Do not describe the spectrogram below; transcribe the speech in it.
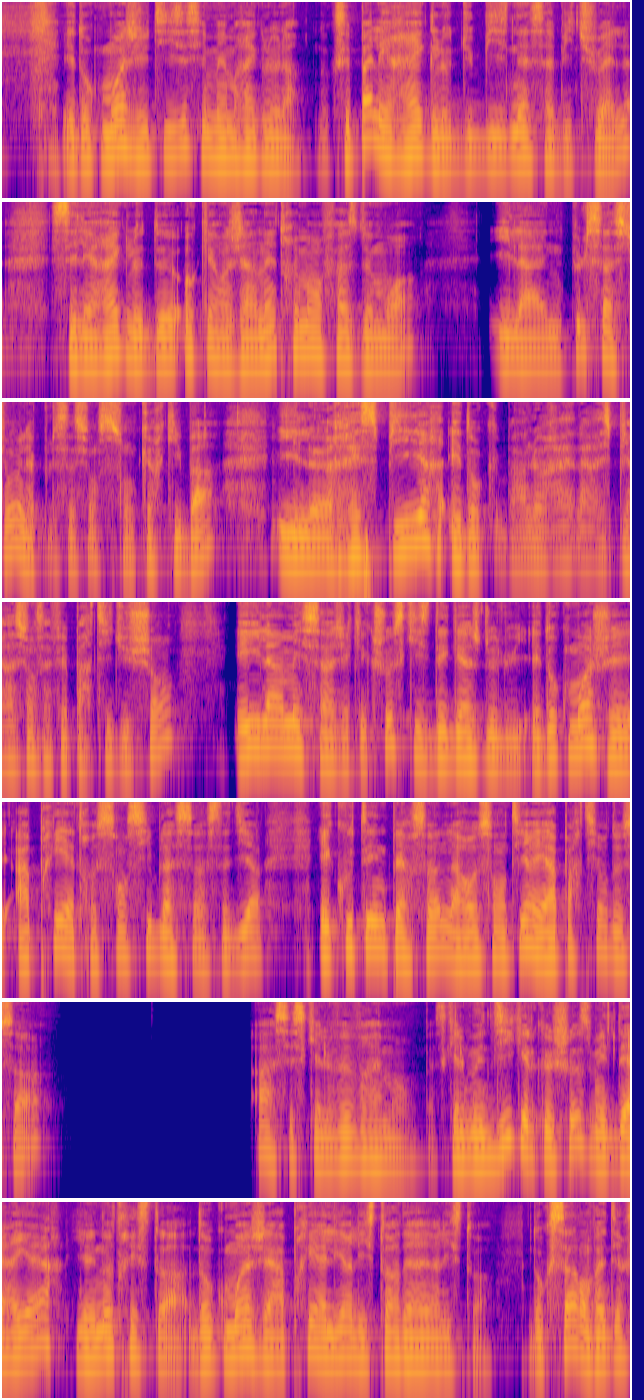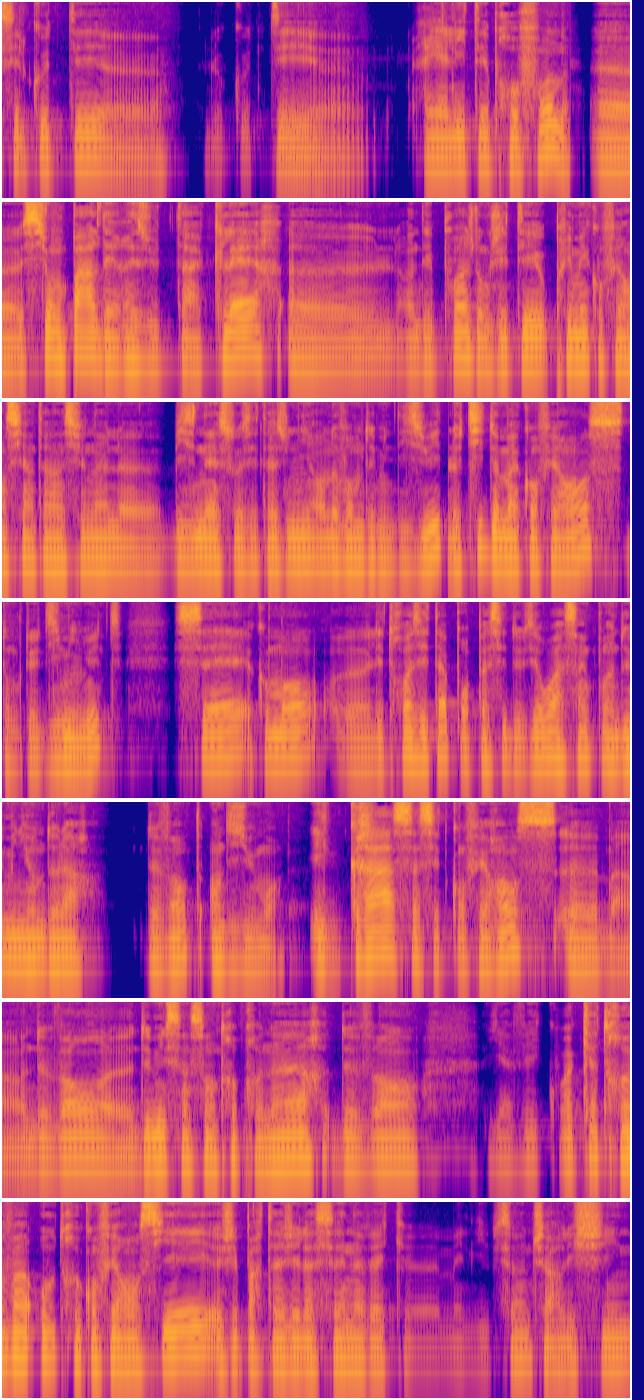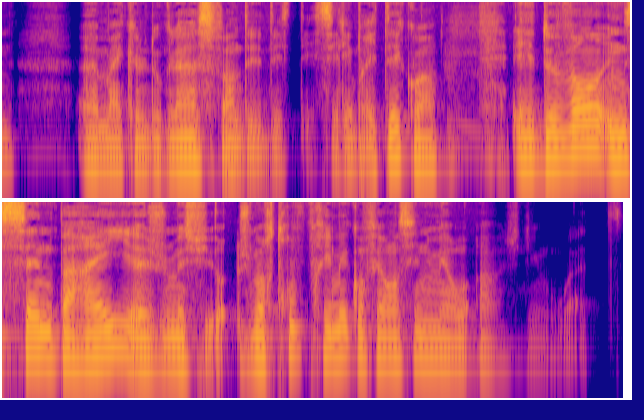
Et donc moi j'ai utilisé ces mêmes règles-là. Donc c'est pas les règles du business habituel, c'est les règles de ok j'ai un être humain en face de moi, il a une pulsation, et la pulsation c'est son cœur qui bat, il respire, et donc ben, la respiration ça fait partie du chant, et il a un message, il y a quelque chose qui se dégage de lui. Et donc moi j'ai appris à être sensible à ça, c'est-à-dire écouter une personne, la ressentir, et à partir de ça, ah, c'est ce qu'elle veut vraiment. Parce qu'elle me dit quelque chose, mais derrière, il y a une autre histoire. Donc moi, j'ai appris à lire l'histoire derrière l'histoire. Donc ça, on va dire que c'est le côté, euh, le côté euh, réalité profonde. Euh, si on parle des résultats clairs, l'un des points, donc j'étais primé conférencier international business aux États-Unis en novembre 2018. Le titre de ma conférence, donc de 10 minutes, c'est comment les trois étapes pour passer de 0 à 5,2 millions de dollars de vente en 18 mois. Et grâce à cette conférence, euh, ben, devant 2500 euh, entrepreneurs, devant il y avait quoi 80 autres conférenciers, j'ai partagé la scène avec euh, Gibson, Charlie Sheen, Michael Douglas, enfin des, célébrités quoi. Et devant une scène pareille, je me suis, je me retrouve primé conférencier numéro un. Je dis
